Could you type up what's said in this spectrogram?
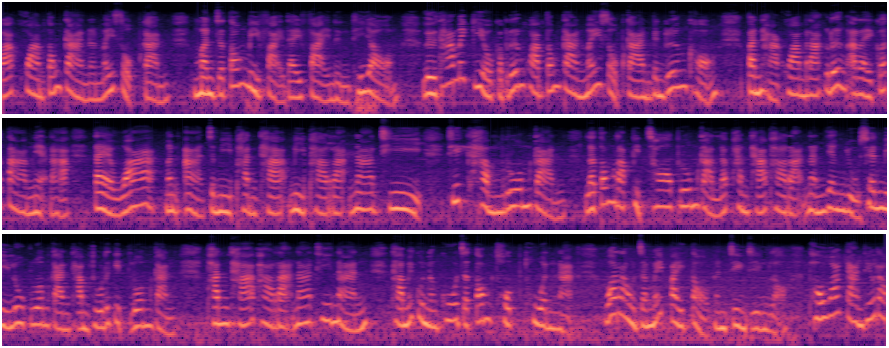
ว่าความต้องการนั้นไม่สบกัน มันจะต้องมีฝ่ายใดฝ่ายหนึ่งที่ยอม หรือถ้าไม่เกี่ยวกับเรื่องความต้องการไม่สบการเป็นเรื่องของปัญหาความรักเรื่องอะไรก็ตามเนี่ยนะคะแต่ว่ามันอาจจะมีพันธะมีภาระหน้าที่ที่ทำร่วมกัน และต้องรับผิดชอบร่วมกัน และพันธะภาระนั้นยังอยู่เช่นมีลูกร่วมกันทำธุรกิจร่วมกัน พันธะภาระหน้าที่นั้นทำให้คุณทั้งคู่จะต้องทบทวนหนักว่าเราจะไม่ไปต่อกันจริงๆหรอ เพราะว่าการที่เรา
